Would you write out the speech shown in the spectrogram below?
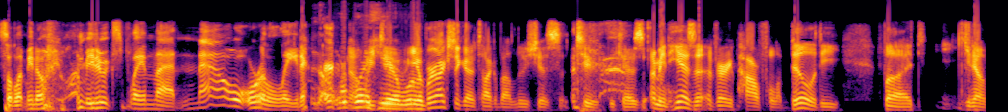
So let me know if you want me to explain that now or later. No, No, we're we here. do. We're, Yeah, we're actually going to talk about Lucius too, because I mean he has a, a very powerful ability, but you know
